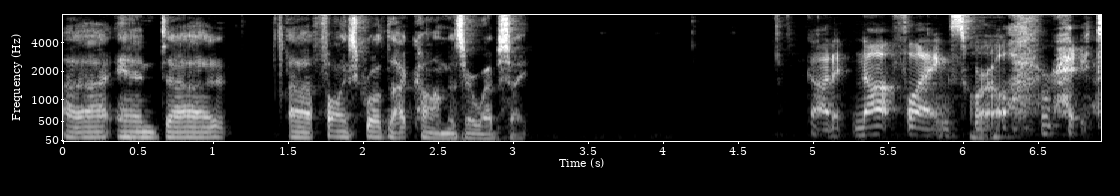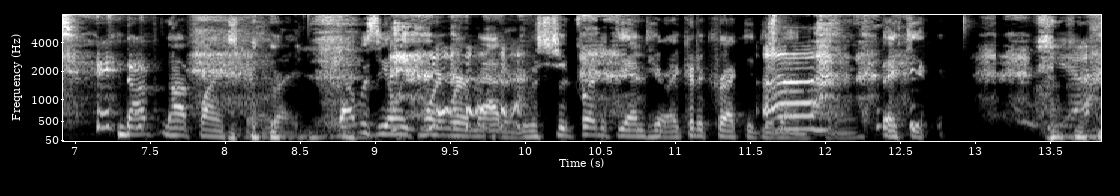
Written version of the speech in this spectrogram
uh, and uh, uh, fallingsquirrel.com is our website. Got it. Not flying squirrel, right? not not flying squirrel, right? That was the only point where it mattered. It was right at the end here. I could have corrected you then. Uh, thank you. yeah.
